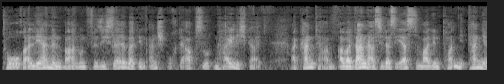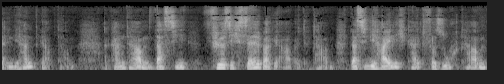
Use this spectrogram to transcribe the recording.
Tora lernen waren und für sich selber den Anspruch der absoluten Heiligkeit erkannt haben, aber dann, als sie das erste Mal den Tanja in die Hand gehabt haben, erkannt haben, dass sie für sich selber gearbeitet haben, dass sie die Heiligkeit versucht haben,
